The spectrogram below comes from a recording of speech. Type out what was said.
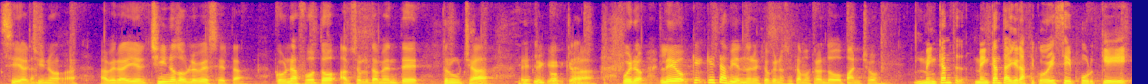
Sí, al chino. A, a ver ahí, el chino WZ. Con una foto absolutamente trucha. este, que, No, que claro. va. Bueno, Leo, ¿qué, qué estás viendo en esto que nos está mostrando Pancho? Me encanta, me encanta el gráfico ese porque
